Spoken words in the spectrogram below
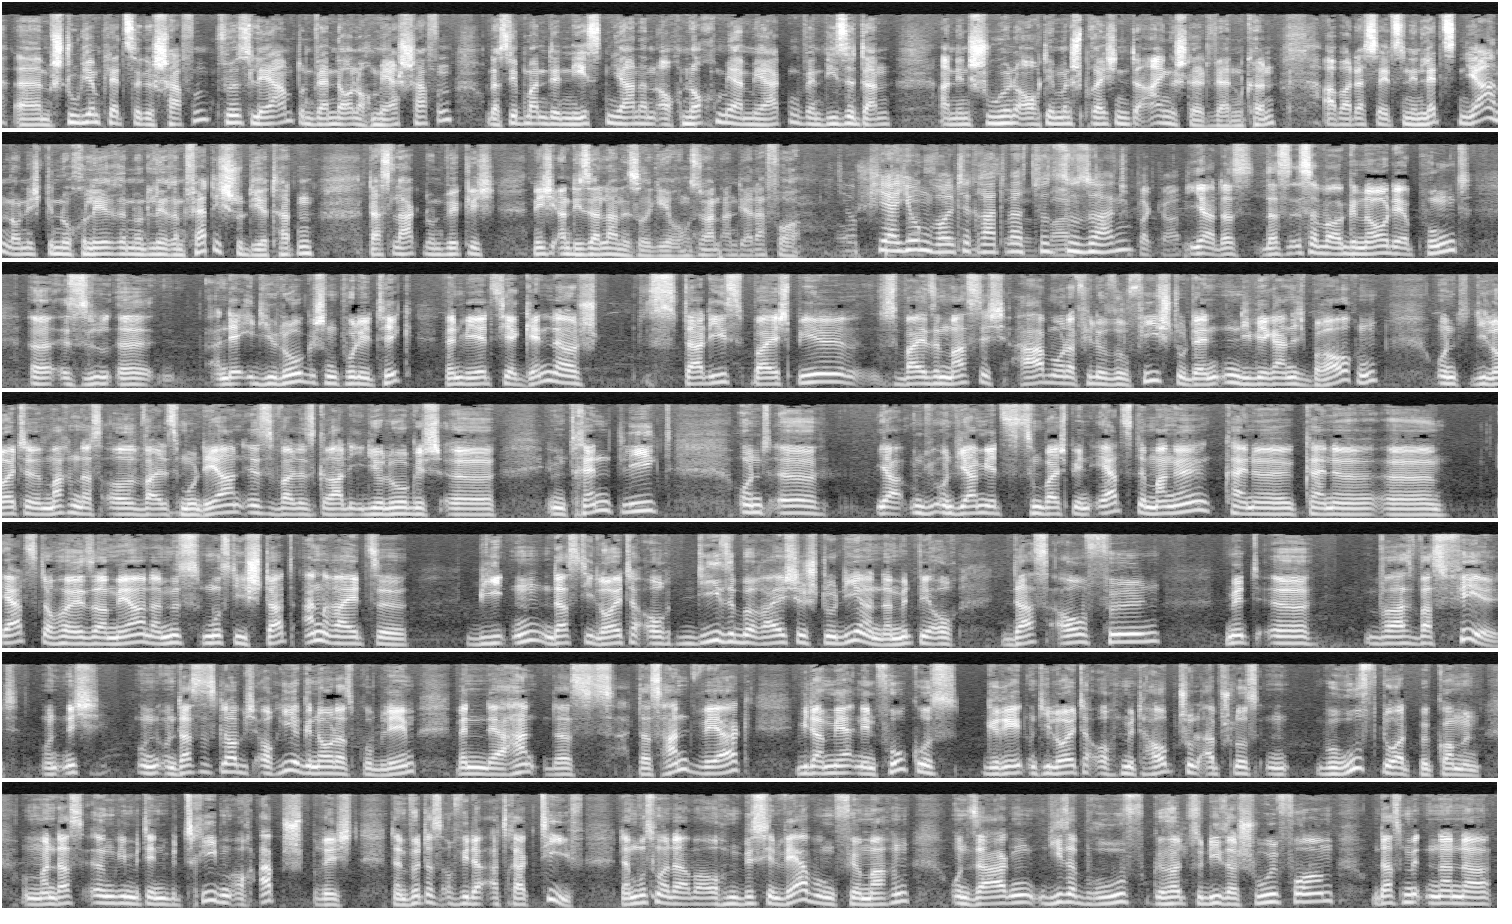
ähm, Studienplätze geschaffen fürs Lehramt und werden da auch noch mehr schaffen. Und das wird man in den nächsten Jahren dann auch noch mehr merken, wenn diese dann an den Schulen auch dementsprechend eingestellt werden können. Aber dass jetzt in den letzten Jahren noch nicht genug Lehrerinnen und Lehrer fertig studiert hatten, das lag nun wirklich nicht an dieser Landesregierung, sondern an der davor. Pia Jung wollte gerade was dazu sagen. Ja, das, das ist aber genau der Punkt. Äh, ist, äh, an der ideologischen Politik, wenn wir jetzt hier Gender Studies beispielsweise massig haben oder Philosophiestudenten, die wir gar nicht brauchen. Und die Leute machen das, weil es modern ist, weil es gerade ideologisch äh, im Trend liegt. Und äh, ja, und, und wir haben jetzt zum Beispiel einen Ärztemangel, keine, keine äh, Ärztehäuser mehr. Dann muss, muss die Stadt Anreize bieten, dass die Leute auch diese Bereiche studieren, damit wir auch das auffüllen mit, äh, was, was fehlt und nicht und, und das ist, glaube ich, auch hier genau das Problem, wenn der Hand, das, das Handwerk wieder mehr in den Fokus gerät und die Leute auch mit Hauptschulabschluss einen Beruf dort bekommen und man das irgendwie mit den Betrieben auch abspricht, dann wird das auch wieder attraktiv. Dann muss man da aber auch ein bisschen Werbung für machen und sagen, dieser Beruf gehört zu dieser Schulform und das miteinander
